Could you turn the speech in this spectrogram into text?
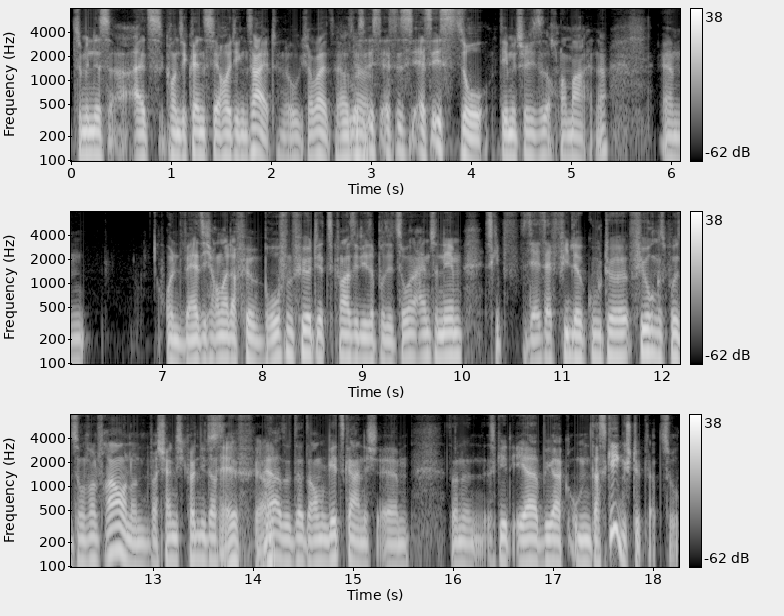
zumindest als Konsequenz der heutigen Zeit, logischerweise. Also Ja. es, ist, es, ist, es ist so, dementsprechend ist es auch normal. Ne? Ähm, und wer sich auch mal dafür berufen fühlt, jetzt quasi diese Position einzunehmen, es gibt sehr, sehr viele gute Führungspositionen von Frauen und wahrscheinlich können die das. Safe, ja. Ja, also da, darum geht es gar nicht, ähm, sondern es geht eher wie gesagt, um das Gegenstück dazu.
